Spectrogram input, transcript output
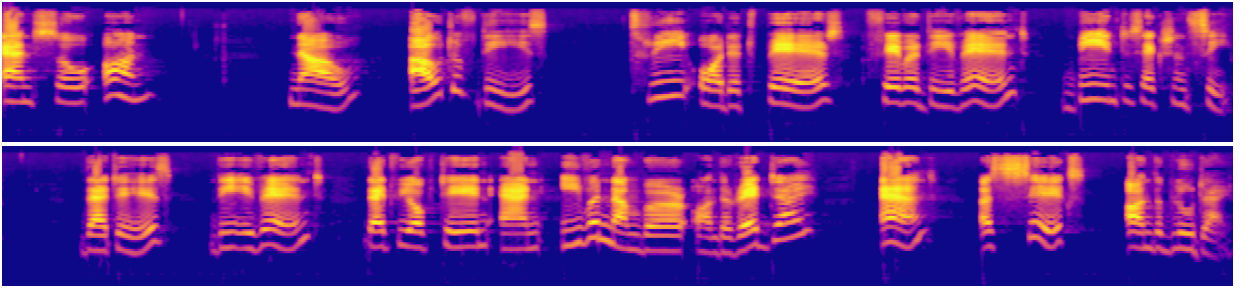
and so on. Now, out of these, three ordered pairs favor the event B intersection C. That is, the event that we obtain an even number on the red die and a 6 on the blue die.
